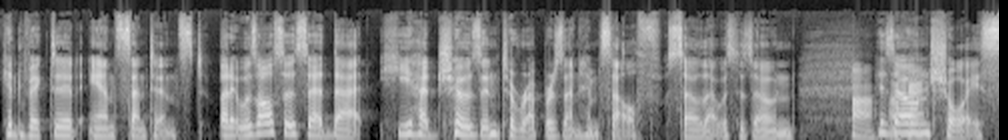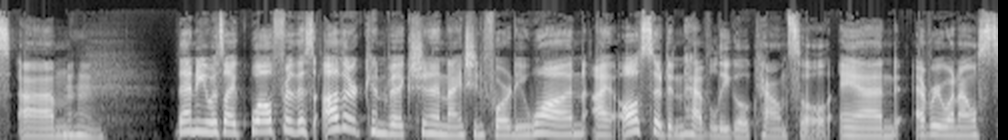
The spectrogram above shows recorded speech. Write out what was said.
convicted and sentenced. But it was also said that he had chosen to represent himself, so that was his own Huh, his okay. own choice. Um, Mhm. Then he was like, Well, for this other conviction in 1941, I also didn't have legal counsel, and everyone else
